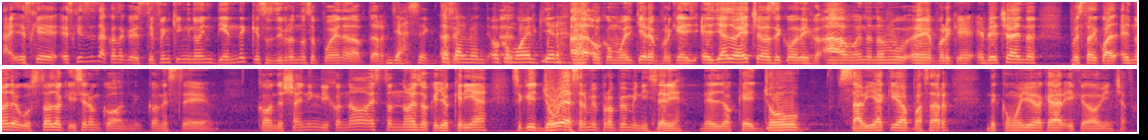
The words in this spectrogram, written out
Ay, es que es que esa es la cosa que Stephen King no entiende que sus libros no se pueden adaptar. Ya sé, totalmente. O como él quiera. Ah, o como él quiere, porque él, ya lo ha hecho, así como dijo, ah, bueno, no, me- eh, porque de hecho él no, pues tal cual, él no le gustó lo que hicieron con, con este, con The Shining, dijo, no, esto no es lo que yo quería, así que yo voy a hacer mi propia miniserie de lo que yo sabía que iba a pasar, de cómo yo iba a quedar, y quedó bien chafa.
